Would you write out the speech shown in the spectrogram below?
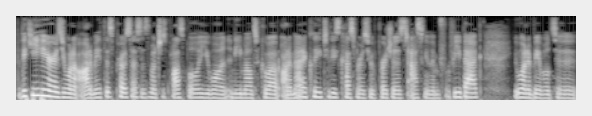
but the key here is you want to automate this process as much as possible. You want an email to go out automatically to these customers who've purchased, asking them for feedback. You want to be able to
